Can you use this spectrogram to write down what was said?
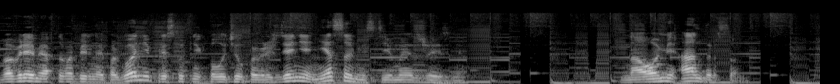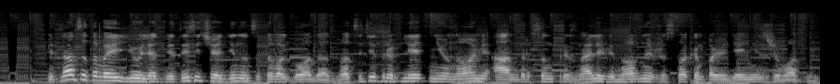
Во время автомобильной погони преступник получил повреждения, несовместимые с жизнью. Наоми Андерсон 15 июля 2011 года 23-летнюю Наоми Андерсон признали виновной в жестоком поведении с животными.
